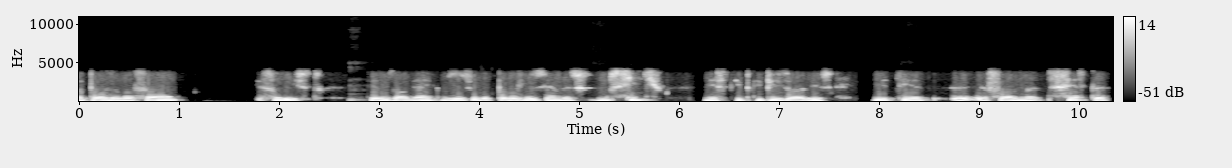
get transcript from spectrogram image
após a adoção, é só isto. Temos alguém que nos ajuda a pôr as legendas no sítio, neste tipo de episódios, e a ter a, a forma certa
